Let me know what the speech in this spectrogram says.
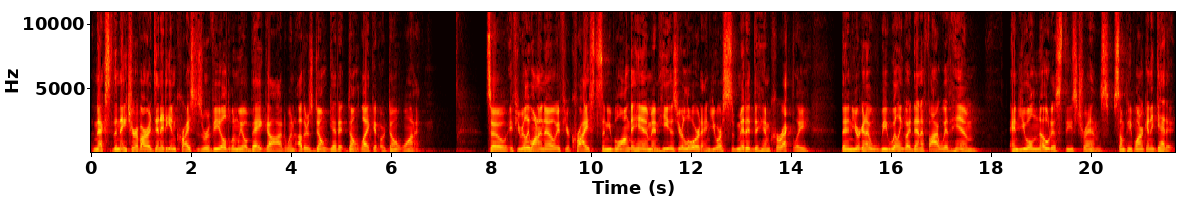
Next, the nature of our identity in Christ is revealed when we obey God when others don't get it, don't like it, or don't want it. So, if you really want to know if you're Christ's and you belong to Him and He is your Lord and you are submitted to Him correctly, then you're going to be willing to identify with Him and you will notice these trends. Some people aren't going to get it,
